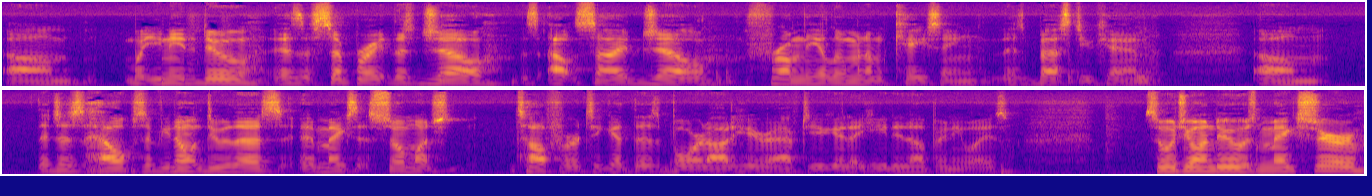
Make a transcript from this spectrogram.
Um, what you need to do is to separate this gel this outside gel from the aluminum casing as best you can. Um, it just helps. If you don't do this, it makes it so much tougher to get this board out of here after you get it heated up anyways. So what you want to do is make sure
